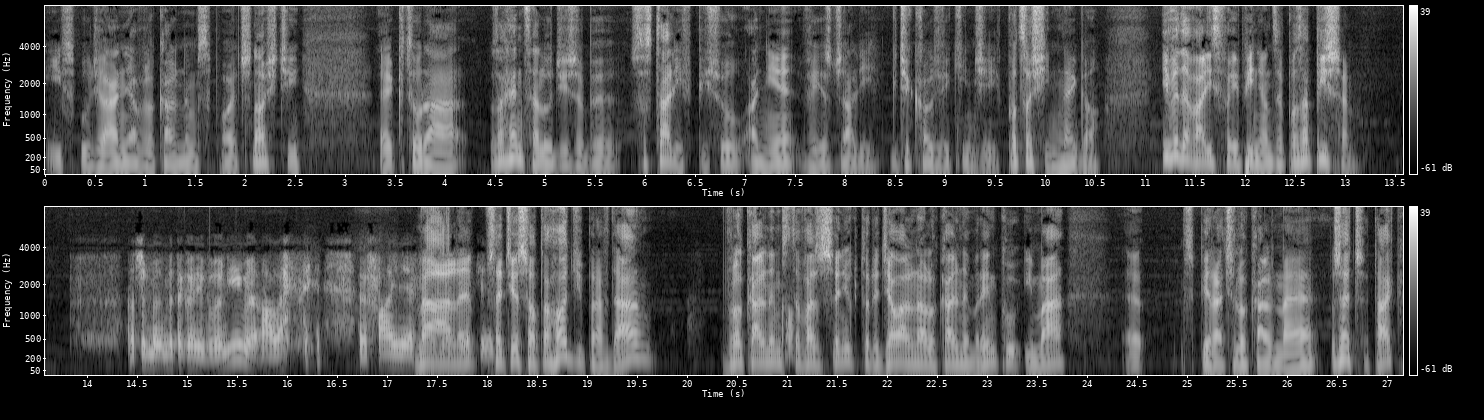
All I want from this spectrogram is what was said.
i współdziałania w lokalnym społeczności, e, która zachęca ludzi, żeby zostali w Piszu, a nie wyjeżdżali gdziekolwiek indziej, po coś innego i wydawali swoje pieniądze poza Piszem. Znaczy my, my tego nie bronimy, ale fajnie. No ale takie- przecież o to chodzi, prawda? W lokalnym stowarzyszeniu, które działa na lokalnym rynku i ma e, wspierać lokalne rzeczy, tak?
